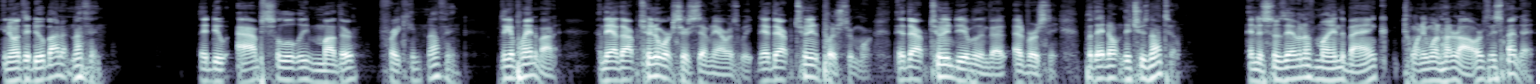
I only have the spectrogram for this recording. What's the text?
You know what they do about it? Nothing. They do absolutely mother freaking nothing. They complain about it. and they have the opportunity to work 60, 70 hours a week. They have the opportunity to push through more. They have the opportunity to deal with adversity, but they don't. They choose not to. And as soon as they have enough money in the bank, twenty one hundred dollars, they spend it.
